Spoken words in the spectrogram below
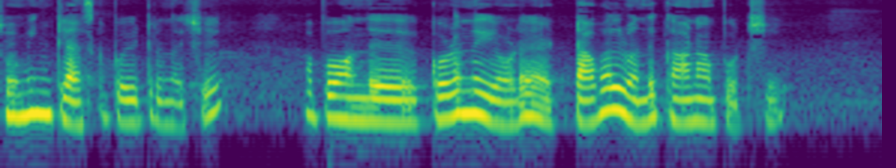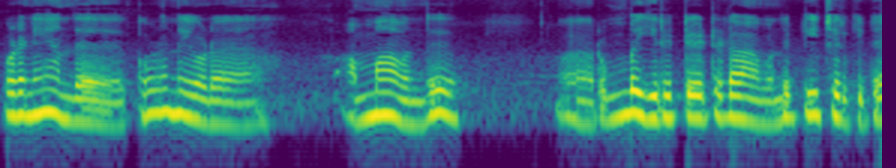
ஸ்விம்மிங் கிளாஸ்க்கு போயிட்டு இருந்துச்சு. அப்போது அந்த குழந்தையோட டவல் வந்து காணா போச்சு. உடனே அந்த குழந்தையோட அம்மா வந்து ரொம்ப இரிட்டேட்டடாக வந்து டீச்சர்கிட்ட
